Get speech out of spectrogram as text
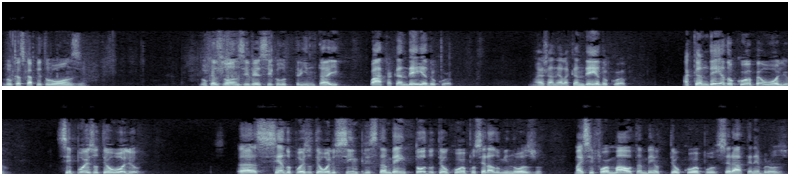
Lucas capítulo 11. Lucas 11, versículo 34, a candeia do corpo. Não é a janela, a candeia do corpo. A candeia do corpo é o olho. Se, pois, o teu olho, uh, sendo, pois, o teu olho simples, também todo o teu corpo será luminoso. Mas se for mal, também o teu corpo será tenebroso.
